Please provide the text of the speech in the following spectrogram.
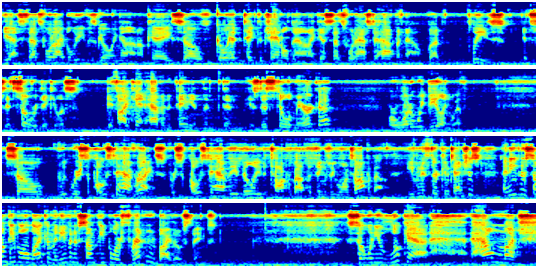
yes, that's what I believe is going on. Okay, so go ahead and take the channel down. I guess that's what has to happen now. But please, it's it's so ridiculous. If I can't have an opinion, then then is this still America, or what are we dealing with? So we're supposed to have rights. We're supposed to have the ability to talk about the things we want to talk about, even if they're contentious, and even if some people don't like them, and even if some people are threatened by those things. So when you look at how much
